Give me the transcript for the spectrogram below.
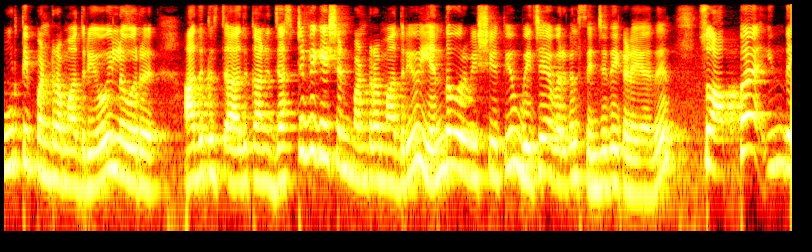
பூர்த்தி பண்ற மாதிரியோ இல்லை ஒரு அதுக்கு அதுக்கான ஜஸ்டிஃபிகேஷன் பண்ற மாதிரியோ எந்த ஒரு விஷயத்தையும் விஜய் அவர்கள் செஞ்சதே கிடையாது. ஸோ அப்போ இந்த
